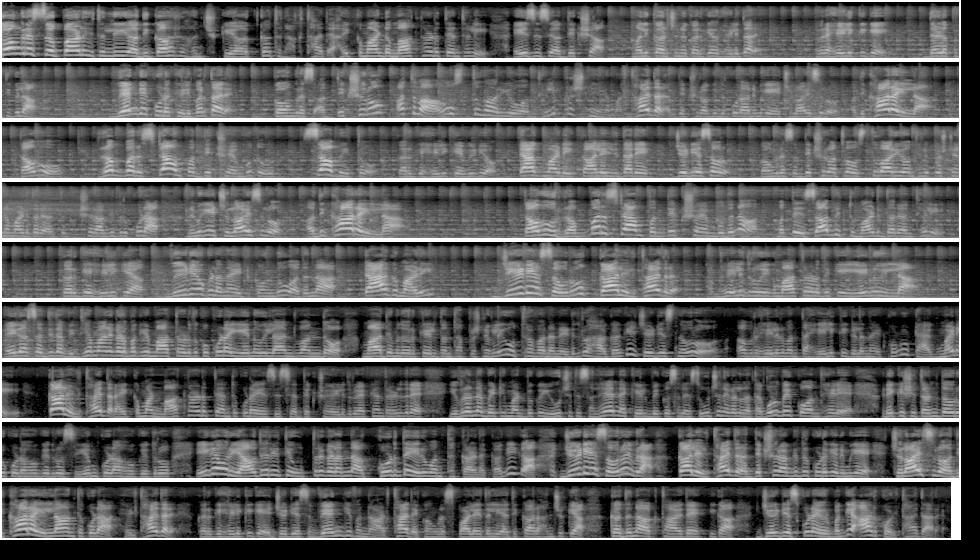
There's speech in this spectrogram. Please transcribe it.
ಕಾಂಗ್ರೆಸ್ ಪಾಳಯದಲ್ಲಿ ಅಧಿಕಾರ ಹಂಚಿಕೆಯ ಕದನಾಗ್ತಾ ಇದೆ. ಹೈಕಮಾಂಡ್ ಮಾತನಾಡುತ್ತೆ ಅಂತ ಹೇಳಿ ಎಸಿಸಿ ಅಧ್ಯಕ್ಷ ಮಲ್ಲಿಕಾರ್ಜುನ ಖರ್ಗೆ ಅವರು ಹೇಳಿದ್ದಾರೆ. ಇವರ ಹೇಳಿಕೆಗೆ ದಳಪತಿಗಳ ವ್ಯಂಗ್ಯ ಕೂಡ ಕೇಳಿ ಬರ್ತಾರೆ ಕಾಂಗ್ರೆಸ್ ಅಧ್ಯಕ್ಷರು ಅಥವಾ ಉಸ್ತುವಾರಿಯೋ ಅಂತ ಹೇಳಿ ಪ್ರಶ್ನೆಯನ್ನ ಮಾಡ್ತಾ ಇದ್ದಾರೆ. ಅಧ್ಯಕ್ಷರಾಗಿದ್ದು ಕೂಡ ನಿಮಗೆ ಚಲಾಯಿಸಲು ಅಧಿಕಾರ ಇಲ್ಲ. ತಾವು ರಬ್ಬರ್ ಸ್ಟಾಂಪ್ ಅಧ್ಯಕ್ಷ ಎಂಬುದು ಸಾಬೀತು. ಖರ್ಗೆ ಹೇಳಿಕೆ ವಿಡಿಯೋ ಟ್ಯಾಗ್ ಮಾಡಿ ಕಾಲೆಳೆದಿದ್ದಾರೆ ಜೆಡಿಎಸ್ ಅವರು. ಕಾಂಗ್ರೆಸ್ ಅಧ್ಯಕ್ಷರು ಅಥವಾ ಉಸ್ತುವಾರಿಯೋ ಅಂತ ಹೇಳಿ ಪ್ರಶ್ನೆಯನ್ನು ಮಾಡಿದ್ದಾರೆ. ಅಧ್ಯಕ್ಷರಾಗಿದ್ದರೂ ಕೂಡ ನಿಮಗೆ ಚಲಾಯಿಸಲು ಅಧಿಕಾರ ಇಲ್ಲ. ತಾವು ರಬ್ಬರ್ ಸ್ಟಾಂಪ್ ಅಧ್ಯಕ್ಷ ಎಂಬುದನ್ನು ಮತ್ತೆ ಸಾಬೀತು ಮಾಡಿದ್ದಾರೆ ಅಂತ ಹೇಳಿ ಖರ್ಗೆ ಹೇಳಿಕೆಯ ವಿಡಿಯೋಗಳನ್ನು ಇಟ್ಕೊಂಡು ಅದನ್ನ ಟ್ಯಾಗ್ ಮಾಡಿ ಜೆ ಡಿ ಎಸ್ ಅವರು ಕಾಲಿಡ್ತಾ ಇದ್ರು ಅವ್ರು ಹೇಳಿದ್ರು, ಈಗ ಮಾತಾಡೋದಕ್ಕೆ ಏನೂ ಇಲ್ಲ. ಈಗ ಸದ್ಯದ ವಿದ್ಯಮಾನಗಳ ಬಗ್ಗೆ ಮಾತಾಡೋದಕ್ಕೂ ಕೂಡ ಏನೂ ಇಲ್ಲ ಅಂತ ಒಂದು ಮಾಧ್ಯಮದವರು ಕೇಳಿದಂತಹ ಪ್ರಶ್ನೆಗಳಿಗೆ ಉತ್ತರವನ್ನು ನೀಡಿದ್ರು. ಹಾಗಾಗಿ ಜೆ ಡಿ ಎಸ್ನವರು ಅವರು ಹೇಳಿರುವಂತಹ ಹೇಳಿಕೆಗಳನ್ನು ಇಟ್ಕೊಂಡು ಟ್ಯಾಗ್ ಮಾಡಿ ಕಾಲಿಡ್ತಾ ಇದ್ದಾರೆ. ಹೈಕಮಾಂಡ್ ಮಾತನಾಡುತ್ತೆ ಅಂತ ಕೂಡ ಎಸ್ ಸಿ ಅಧ್ಯಕ್ಷ ಹೇಳಿದರು ಯಾಕೆಂತ ಹೇಳಿದ್ರೆ ಇವರನ್ನ ಭೇಟಿ ಮಾಡಬೇಕು ಯೋಚಿತ ಸಲಹೆಯನ್ನು ಕೇಳಬೇಕು, ಸಲಹೆ ಸೂಚನೆಗಳನ್ನು ತಗೊಳ್ಬೇಕು ಅಂತ ಹೇಳಿ ಡಿ ಕೆ ತಂಡದವರು ಕೂಡ ಹೋಗಿದ್ರು ಸಿಎಂ ಕೂಡ ಹೋಗಿದ್ರು. ಈಗ ಅವರು ಯಾವುದೇ ರೀತಿಯ ಉತ್ತರಗಳನ್ನು ಕೊಡದೇ ಇರುವಂಥ ಕಾರಣಕ್ಕಾಗಿ ಈಗ ಜೆ ಡಿ ಎಸ್ ಅವರು ಇವರ ಕಾಲಿಡ್ತಾ ಇದ್ದಾರೆ. ಅಧ್ಯಕ್ಷರಾಗಿದ್ದರೂ ಕೂಡ ನಿಮಗೆ ಚಲಾಯಿಸಲು ಅಧಿಕಾರ ಇಲ್ಲ ಅಂತ ಕೂಡ ಹೇಳ್ತಾ ಇದ್ದಾರೆ. ಖರ್ಗೆ ಹೇಳಿಕೆಗೆ ಜೆ ಡಿ ಎಸ್ ವ್ಯಂಗ್ಯವನ್ನು ಆಡ್ತಾ ಇದೆ. ಕಾಂಗ್ರೆಸ್ ಪಾಳ್ಯದಲ್ಲಿ ಅಧಿಕಾರ ಹಂಚಿಕೆಯ ಕದನ ಆಗ್ತಾ ಇದೆ. ಈಗ ಜೆಡಿಎಸ್ ಕೂಡ ಇವ್ರ ಬಗ್ಗೆ ಆಡ್ಕೊಳ್ತಾ ಇದ್ದಾರೆ.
